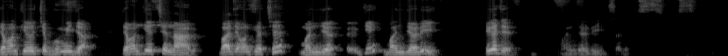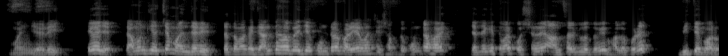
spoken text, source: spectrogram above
যেমন কি হচ্ছে ভূমিজা, যেমন কি হচ্ছে নাগ, বা যেমন কি হচ্ছে মঞ্জ, কি? মঞ্জরি। ঠিক আছে? মঞ্জরি সরি মঞ্জরি। ঠিক আছে? তেমন কি হচ্ছে মঞ্জরি। তা তোমাকে জানতে হবে যে কোনটা পর্যায়বাচী শব্দ কোনটা হয়, যাতে কি তোমার কোশ্চেনের আনসারগুলো তুমি ভালো করে দিতে পারো।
